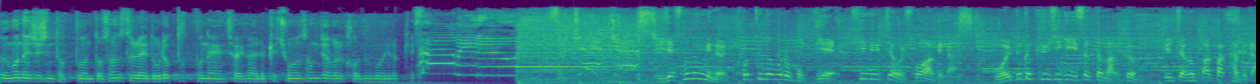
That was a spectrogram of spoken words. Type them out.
응원해 주신 덕분 또 선수들의 노력 덕분에 저희가 이렇게 좋은 성적을 거두고 이렇게 이제 손흥민은 토트넘으로 복귀해 팀 일정을 소화합니다. 월드컵 휴식이 있었던 만큼 일정은 빡빡합니다.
